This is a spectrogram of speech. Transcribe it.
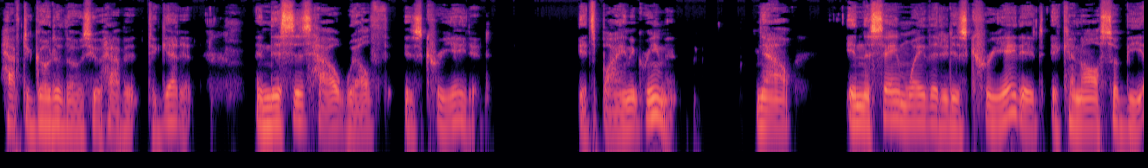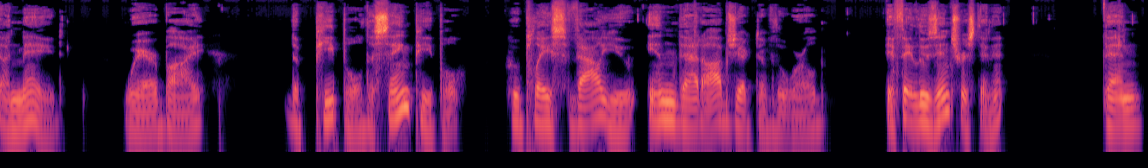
have to go to those who have it to get it. And this is how wealth is created. It's by an agreement. Now, in the same way that it is created, it can also be unmade, whereby the people, the same people who place value in that object of the world, if they lose interest in it, then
